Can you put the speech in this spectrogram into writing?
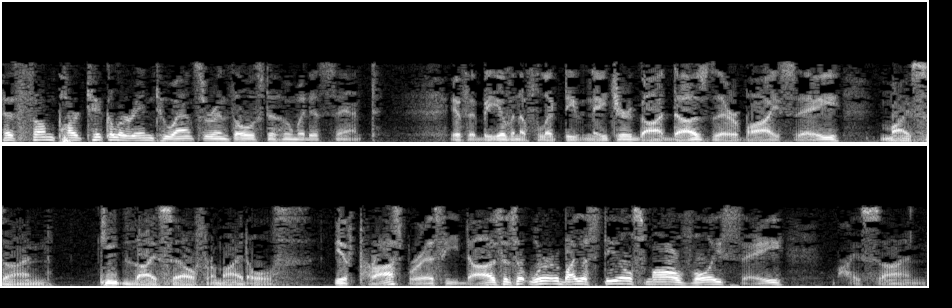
has some particular end to answer in those to whom it is sent. If it be of an afflictive nature, God does thereby say, My son, Keep thyself from idols. If prosperous, he does, as it were, by a still small voice say, My son,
